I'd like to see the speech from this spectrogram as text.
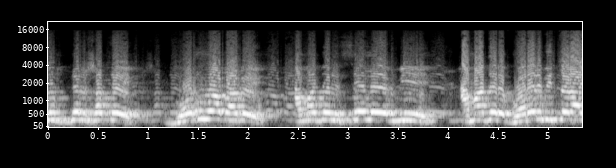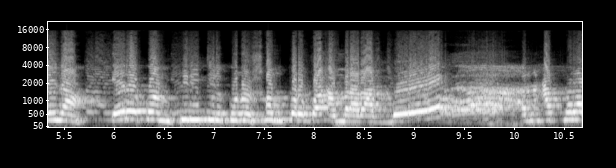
লোকদের সাথে ঘরোয়া ভাবে আমাদের ছেলে মেয়ে, আমাদের ঘরের ভিতরে আইনা, এরকম প্রীতির কোন সম্পর্ক আমরা রাখব কারণ আপনারা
